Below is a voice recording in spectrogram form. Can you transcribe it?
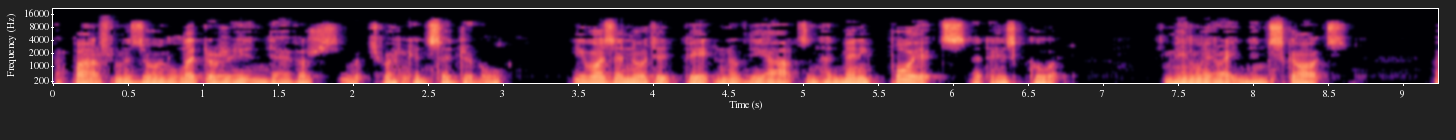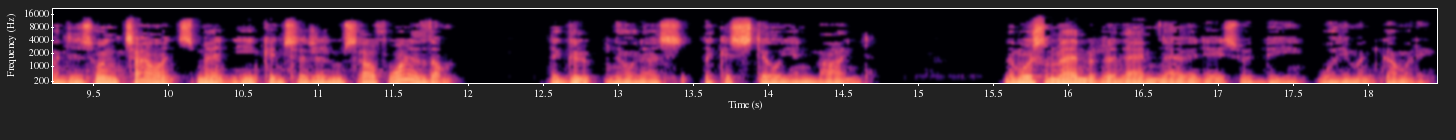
Apart from his own literary endeavours, which were considerable, he was a noted patron of the arts and had many poets at his court, mainly writing in Scots, and his own talents meant he considered himself one of them, the group known as the Castalian Band. The most remembered of them nowadays would be William Montgomery.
